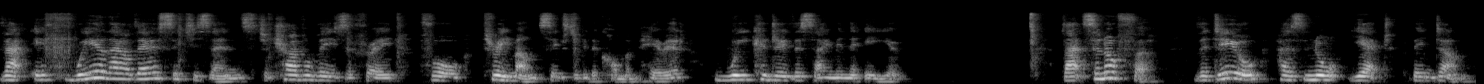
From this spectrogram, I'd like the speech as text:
that if we allow their citizens to travel visa free for three months, seems to be the common period, we can do the same in the EU. That's an offer. The deal has not yet been done.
